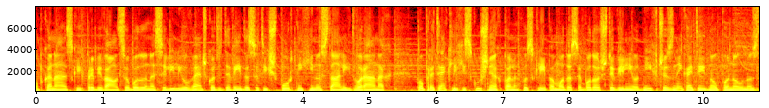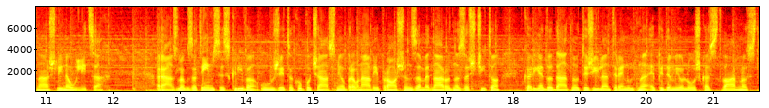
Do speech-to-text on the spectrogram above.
obkanalskih prebivalcev bodo naselili v več kot 90 športnih in ostalih dvoranah. Po preteklih izkušnjah pa lahko sklepamo, da se bodo številni od njih čez nekaj tednov ponovno znašli na ulicah. Razlog za tem se skriva v že tako počasni obravnavi prošen za mednarodno zaščito, kar je dodatno težila trenutna epidemiološka stvarnost,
